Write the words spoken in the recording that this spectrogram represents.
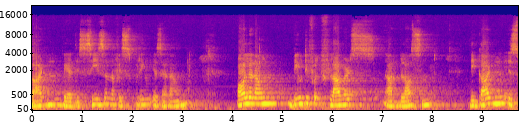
garden where the season of spring is around, all around beautiful flowers are blossomed. The garden is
